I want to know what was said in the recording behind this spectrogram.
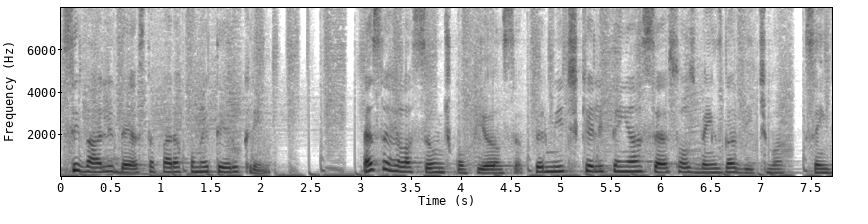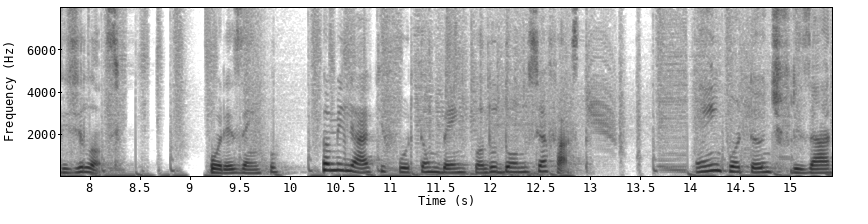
se vale desta para cometer o crime. Essa relação de confiança permite que ele tenha acesso aos bens da vítima sem vigilância. Por exemplo, familiar que furta um bem quando o dono se afasta. É importante frisar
